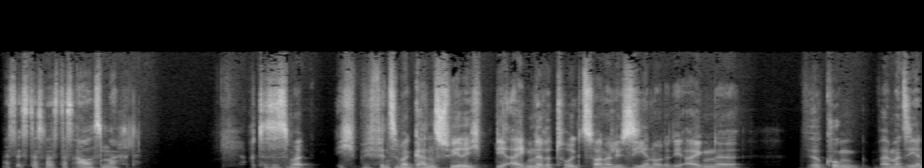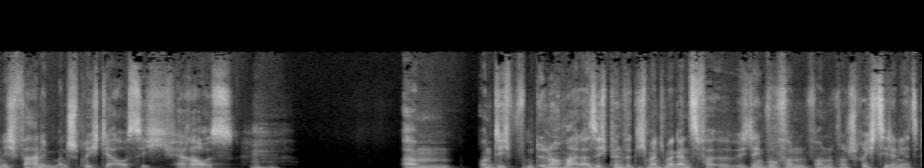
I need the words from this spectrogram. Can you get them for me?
was ist das, was das ausmacht? Ach, das ist immer, ich, ich finde es immer ganz schwierig, die eigene Rhetorik zu analysieren oder die eigene Wirkung, weil man sie ja nicht wahrnimmt. Man spricht ja aus sich heraus. Mhm. Ähm, und ich, nochmal, also ich bin wirklich manchmal ganz, ich denke, wovon, von, wovon spricht sie denn jetzt?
